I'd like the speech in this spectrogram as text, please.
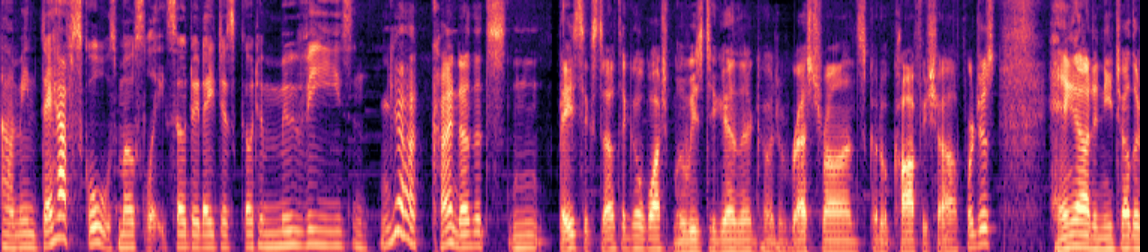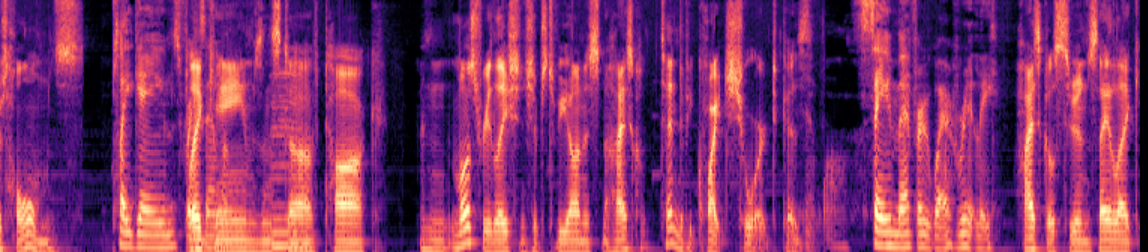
I mean, they have schools mostly. So do they just go to movies and Yeah, kind of. That's mm, basic stuff. They go watch movies together, go to restaurants, go to a coffee shop, or just hang out in each other's homes, play games, for play example? games and stuff, talk. And most relationships, to be honest, in high school tend to be quite short because Well, same everywhere, really. high school students, they like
